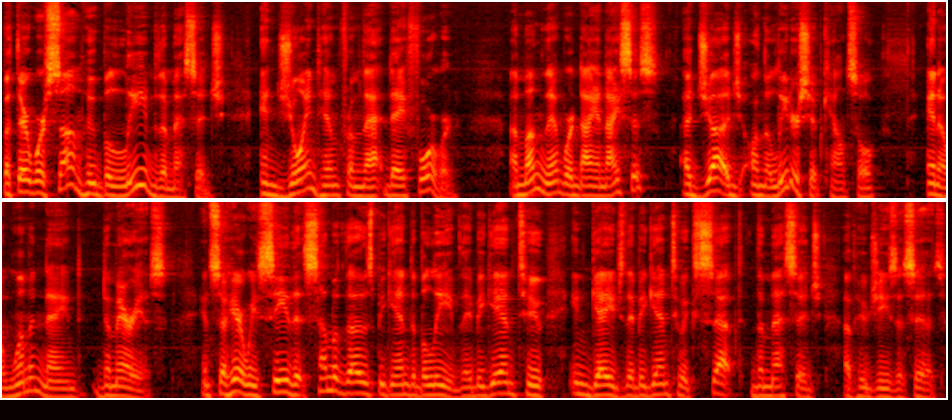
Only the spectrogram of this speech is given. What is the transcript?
But there were some who believed the message and joined him from that day forward. Among them were Dionysius, a judge on the leadership council, and a woman named Damaris. And so here we see that some of those began to believe. They began to engage. They began to accept the message of who Jesus is.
